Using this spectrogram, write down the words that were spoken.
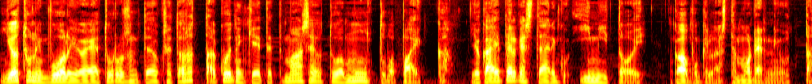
Jotunin vuolioja ja Turusen teokset osoittaa kuitenkin, että maaseutu on muuttuva paikka, joka ei pelkästään niin kuin imitoi kaupunkilaista moderniutta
